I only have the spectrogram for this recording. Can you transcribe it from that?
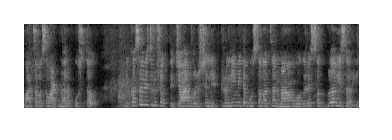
वाचावंसं वाटणारं पुस्तक मी कसं विसरू शकते? चार वर्ष लिटरली मी त्या पुस्तकाचं नाव वगैरे सगळं विसरले.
